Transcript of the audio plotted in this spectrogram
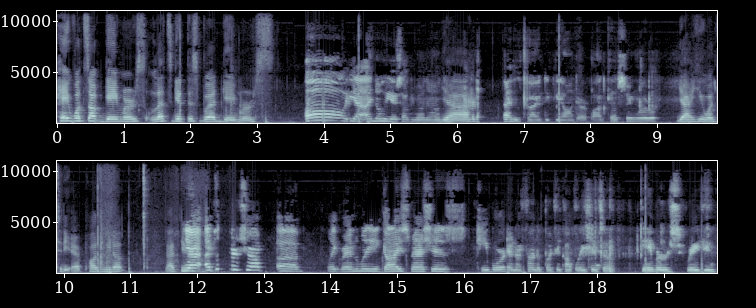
hey, what's up, gamers? Let's get this bread, gamers.'" Oh yeah, I know who you're talking about now. Yeah. Remember that guy who tried to get onto our podcast thing, whatever. Yeah, he went to the AirPods meetup. That dude. Yeah, I just searched up uh like randomly guy smashes keyboard and I found a bunch of compilations of gamers raging.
